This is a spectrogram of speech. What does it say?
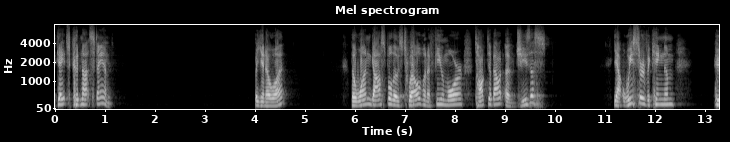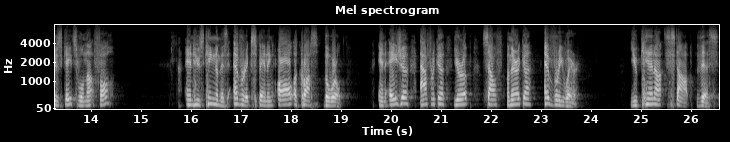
gates could not stand. But you know what? The one gospel, those 12 and a few more talked about of Jesus. Yeah, we serve a kingdom whose gates will not fall and whose kingdom is ever expanding all across the world in Asia, Africa, Europe, South America, everywhere. You cannot stop this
